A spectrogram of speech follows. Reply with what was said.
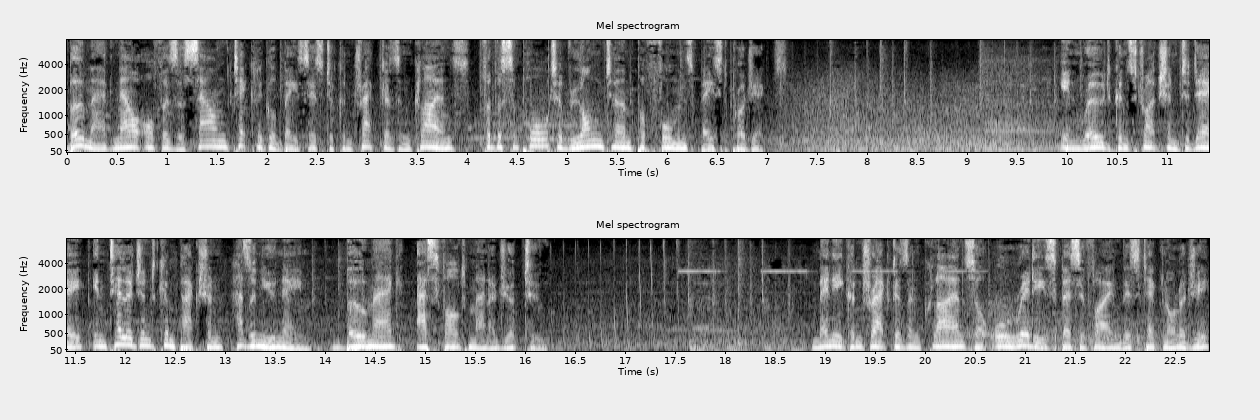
Bomag now offers a sound technical basis to contractors and clients for the support of long-term performance-based projects. In road construction today, intelligent compaction has a new name, Bomag Asphalt Manager 2. Many contractors and clients are already specifying this technology.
